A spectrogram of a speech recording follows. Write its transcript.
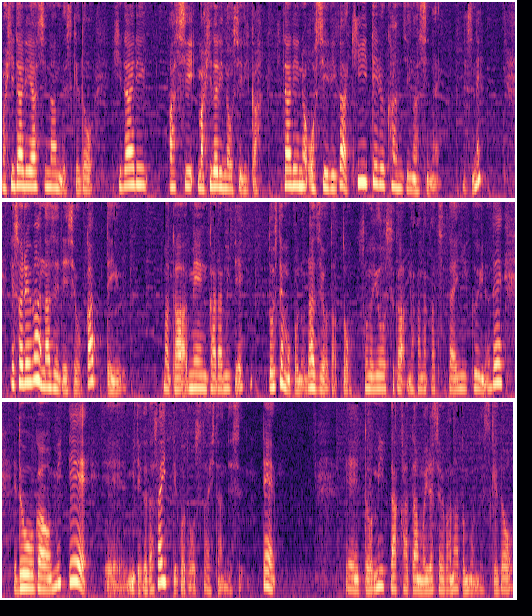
まあ、左足なんですけど左足、まあ、左のお尻か左のお尻が効いてる感じがしないですね。でそれはなぜでしょうかっていう、まあ、画面から見てどうしてもこのラジオだとその様子がなかなか伝えにくいので動画を見て、えー、見てくださいっていうことをお伝えしたんです。で、えーと見た方もいらっしゃるかなと思うんですけど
